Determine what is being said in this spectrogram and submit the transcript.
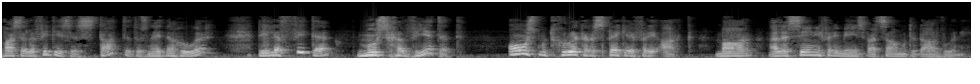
was 'n Lewitiese stad, het ons net nou gehoor, die Lewiete moes geweet het ons moet groot respek hê vir die ark maar hulle sê nie vir die mense wat saam met hulle daar woon nie.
